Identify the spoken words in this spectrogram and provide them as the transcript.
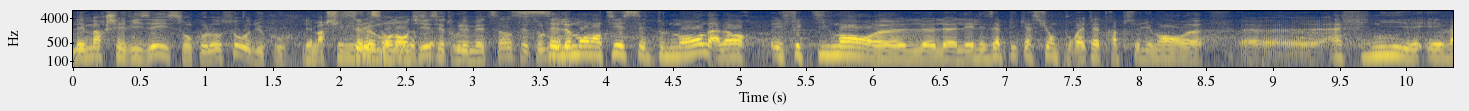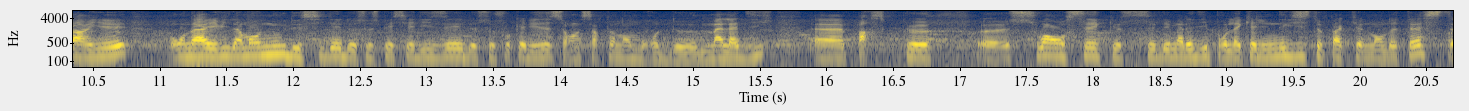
Les marchés visés, ils sont colossaux du coup. Les marchés C'est visés le sont monde entier, c'est tous les médecins, c'est tout C'est le le monde. monde entier, c'est tout le monde. Alors effectivement, euh, le- le- les, les applications pourraient être absolument euh, euh, infinies et, et variées. On a évidemment, nous, décidé de se spécialiser, de se focaliser sur un certain nombre de maladies, euh, parce que euh, soit on sait que c'est des maladies pour lesquelles il n'existe pas actuellement de tests,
